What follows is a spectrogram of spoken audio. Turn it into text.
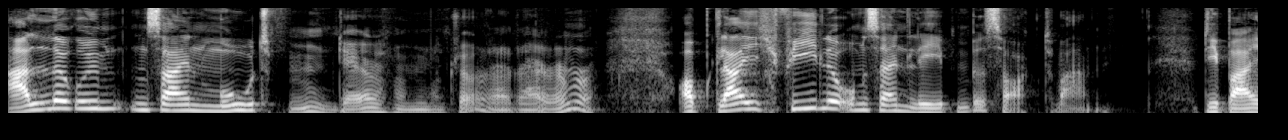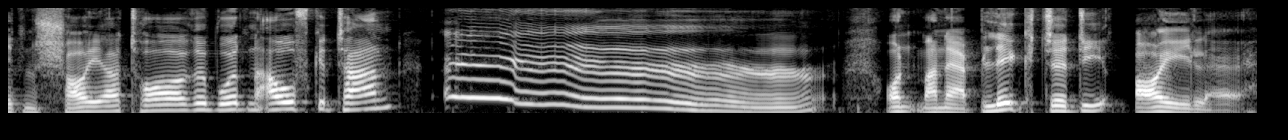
Alle rühmten seinen Mut, hm, obgleich viele um sein Leben besorgt waren. Die beiden Scheuertore wurden aufgetan, und man erblickte die Eule,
